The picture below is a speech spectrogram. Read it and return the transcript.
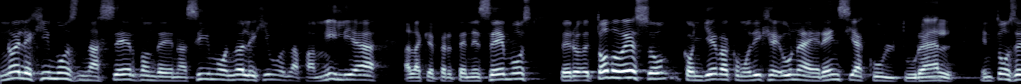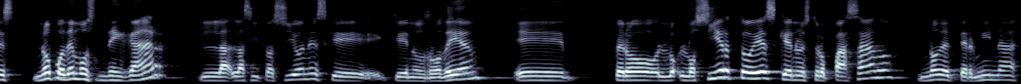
no elegimos nacer donde nacimos, no elegimos la familia a la que pertenecemos, pero todo eso conlleva, como dije, una herencia cultural. Entonces, no podemos negar las situaciones que, nos rodean, eh, pero lo, cierto es que nuestro pasado no determina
